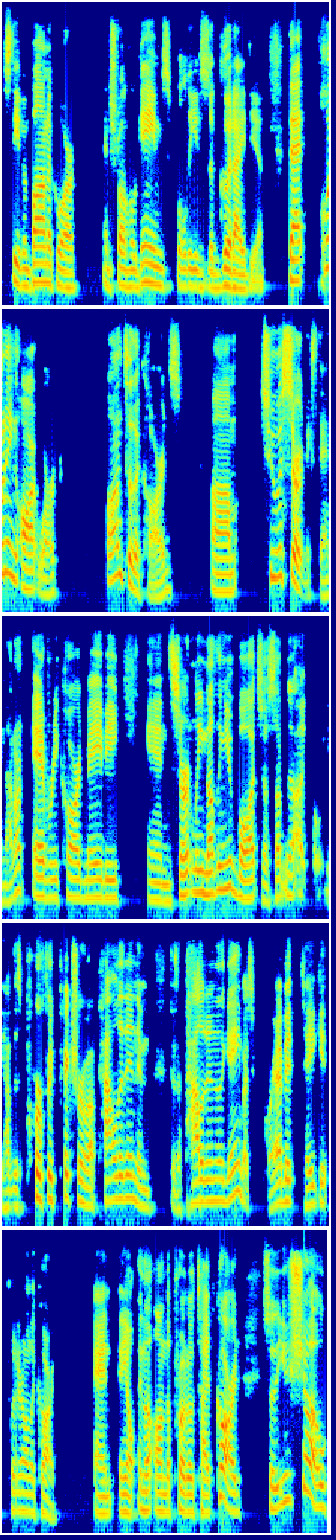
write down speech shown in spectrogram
Stephen Buonocore and Stronghold Games believes is a good idea. That putting artwork onto the cards um, to a certain extent, not on every card maybe, and certainly nothing you bought. Just something oh, you have this perfect picture of a paladin, and there's a paladin in the game. Just grab it, take it, put it on the card, and you know, the, on the prototype card, so that you show,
